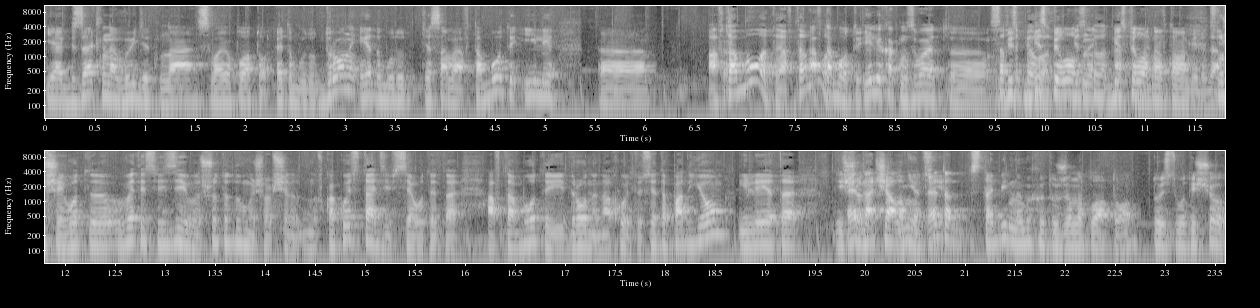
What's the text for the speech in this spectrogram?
и обязательно выйдет на свое плато. Это будут дроны, и это будут те самые автоботы или э, Автоботы, автоботы. автоботы, или как называют э, беспилотные, беспилотные беспилотные автомобили. Да. Слушай, вот э, в этой связи, вот что ты думаешь вообще, ну, в какой стадии вся вот эта автоботы и дроны находятся? То есть это подъем или это еще Это- начало Нет, пути? это стабильный выход уже на плато. То есть вот еще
